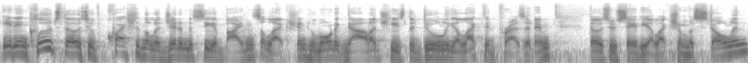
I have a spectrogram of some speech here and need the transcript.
It includes those who've questioned the legitimacy of Biden's election, who won't acknowledge he's the duly elected president, those who say the election was stolen,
